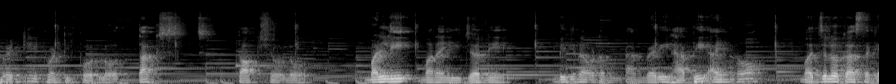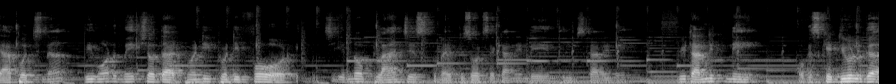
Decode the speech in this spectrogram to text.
ట్వంటీ ట్వంటీ ఫోర్లో తక్ష్ టాక్ షోలో మళ్ళీ మన ఈ జర్నీ బిగిన్ అవ్వడం I'm very happy I know మధ్యలో కాస్త గ్యాప్ వచ్చిన. We want make sure that twenty twenty four ఎన్నో ప్లాన్ చేసుకున్న ఎపిసోడ్సే కానివ్వండి థీమ్స్ కానివ్వండి వీటన్నిటిని ఒక స్కెడ్యూల్డ్గా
